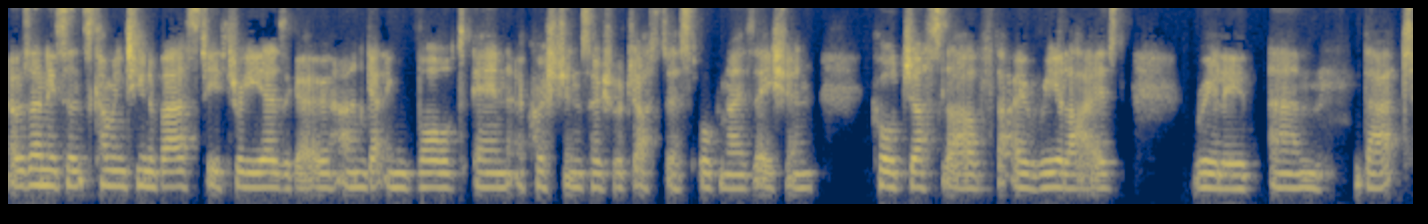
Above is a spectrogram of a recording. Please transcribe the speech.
it was only since coming to university three years ago and getting involved in a Christian social justice organization called Just Love that I realized really um, that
